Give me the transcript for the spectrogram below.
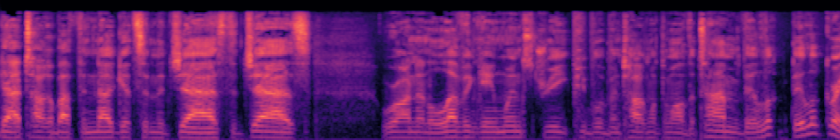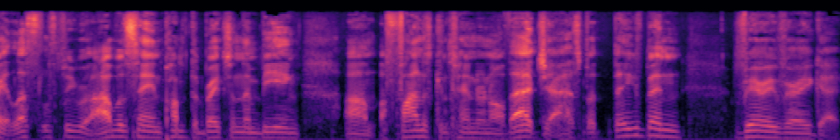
gotta talk about the Nuggets and the Jazz. The Jazz were on an 11 game win streak. People have been talking about them all the time. They look they look great. Let's let's be real. I was saying pump the brakes on them being um, a finals contender and all that jazz, but they've been very very good.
